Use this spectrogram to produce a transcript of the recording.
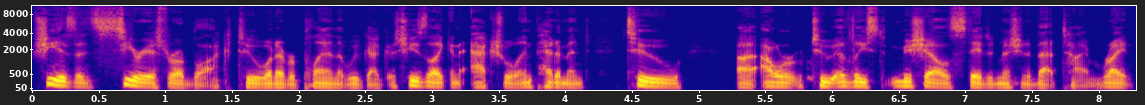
she is a serious roadblock to whatever plan that we've got because she's like an actual impediment to uh, our to at least Michelle's stated mission at that time, right?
